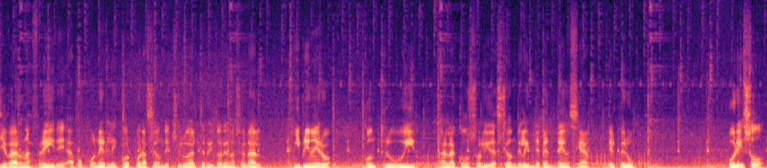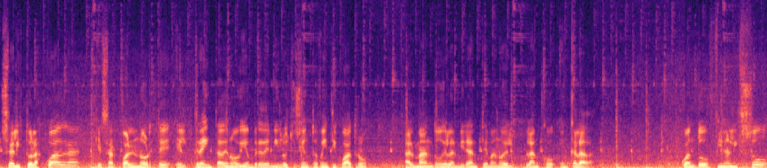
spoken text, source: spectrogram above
llevaron a Freire a posponer la incorporación de Chiloé al territorio nacional y primero contribuir a la consolidación de la independencia del Perú. Por eso se alistó la escuadra que zarpó al norte el 30 de noviembre de 1824 al mando del almirante Manuel Blanco Encalada. Cuando finalizó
